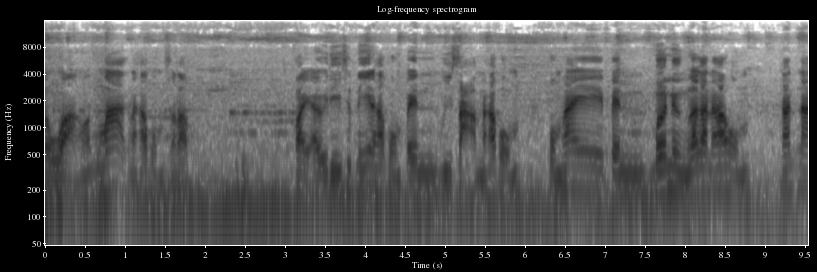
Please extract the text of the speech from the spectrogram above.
สว่างมากๆนะครับ ผมสำหรับไฟ LED ชุดนี้นะครับผมเป็น V3 นะครับผมผมให้เป็นเบอร์หนึ่งแล้วกันนะครับ ผมนัดนา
